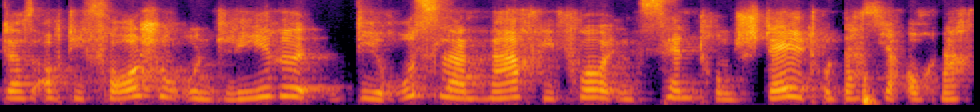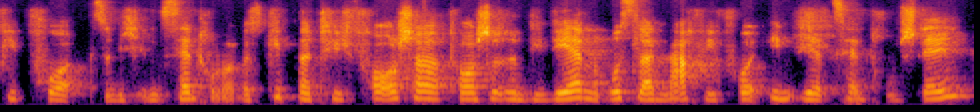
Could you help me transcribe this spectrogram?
dass auch die Forschung und Lehre, die Russland nach wie vor ins Zentrum stellt und das ja auch nach wie vor, also nicht ins Zentrum, aber es gibt natürlich Forscher, Forscherinnen, die werden Russland nach wie vor in ihr Zentrum stellen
